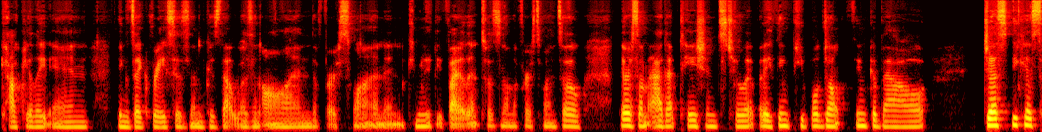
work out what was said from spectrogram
calculate in things like racism because that wasn't on the first one and community violence wasn't on the first one. So there are some adaptations to it, but I think people don't think about just because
